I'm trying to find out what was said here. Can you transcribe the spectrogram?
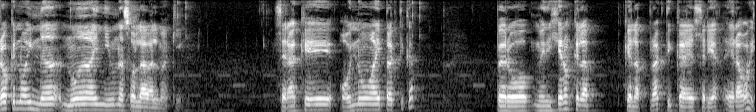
Creo que no hay, no hay ni una sola alma aquí. ¿Será que hoy no hay práctica? pero me dijeron que la, que la práctica sería, era hoy.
